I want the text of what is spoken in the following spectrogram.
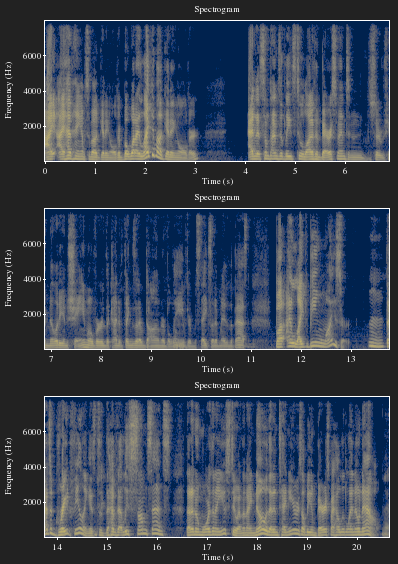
I I have hangups about getting older, but what I like about getting older. And that sometimes it leads to a lot of embarrassment and sort of humility and shame over the kind of things that I've done or believed or mistakes that I've made in the past. But I like being wiser that's a great feeling is to have at least some sense that I know more than I used to, and then I know that in ten years I'll be embarrassed by how little I know now. Yeah,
